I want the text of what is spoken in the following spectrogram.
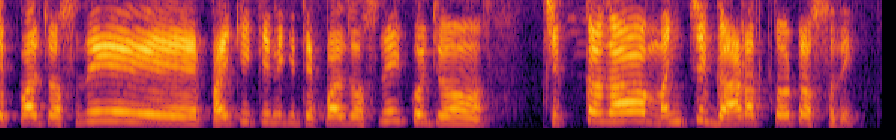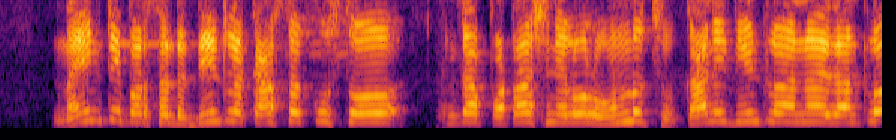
తిప్పాల్సి వస్తుంది పైకి కిందికి తిప్పాల్సి వస్తుంది కొంచెం చిక్కగా మంచి గాఢతోటి వస్తుంది. నైంటీ పర్సెంట్ దీంట్లో కాస్త కూస్తో ఇంకా పొటాష్ నిల్వలు ఉండొచ్చు. కానీ దీంట్లో అనే దాంట్లో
